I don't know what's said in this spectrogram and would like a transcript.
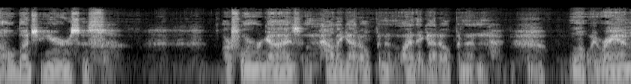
a whole bunch of years of our former guys and how they got open and why they got open and what we ran.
